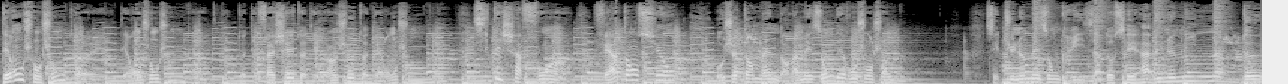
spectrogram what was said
T'es ronchonchon, toi, t'es ronchonchon. Toi t'es fâché, toi t'es grincheux, toi t'es ronchon. Si t'es chafouin, fais attention, ou je t'emmène dans la maison des ronchonchons. C'est une maison grise adossée à une mine de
